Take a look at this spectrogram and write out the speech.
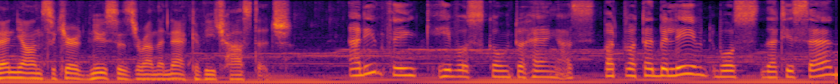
Then Jan secured nooses around the neck of each hostage. I didn't think he was going to hang us, but what I believed was that he said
